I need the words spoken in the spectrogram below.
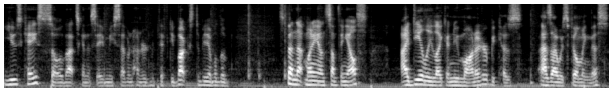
use case. So that's going to save me 750 bucks to be able to spend that money on something else ideally like a new monitor because as I was filming this,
